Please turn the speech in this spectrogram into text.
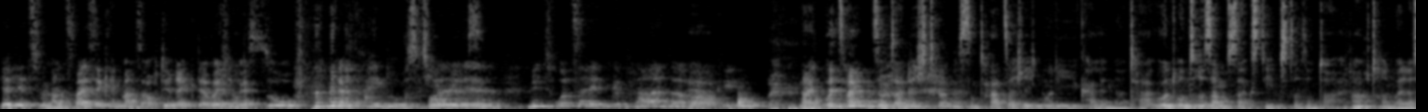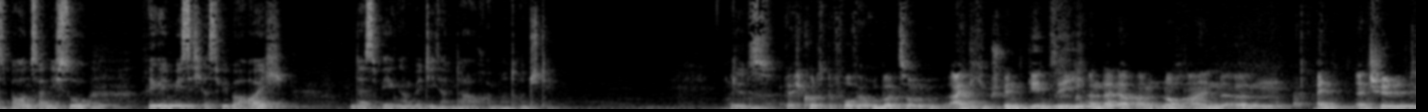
Ja, jetzt, wenn man es weiß, erkennt man es auch direkt, aber ich Ja. habe erst so gedacht, eindrucksvoll äh, mit Uhrzeiten geplant, aber Ja. okay. Nein, Uhrzeiten sind da nicht drin, es sind tatsächlich nur die Kalendertage. Und unsere Samstagsdienste sind da halt auch drin, weil das bei uns ja nicht so regelmäßig ist wie bei euch. Deswegen haben wir die dann da auch immer drin stehen. Jetzt gleich kurz bevor wir rüber zum eigentlichen Spind gehen, sehe ich an deiner Wand noch ein, ähm, ein, ein Schild.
